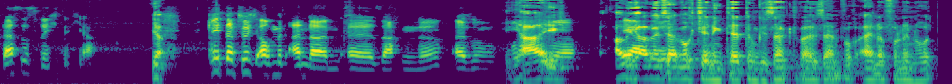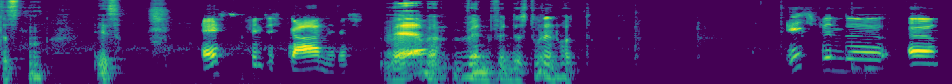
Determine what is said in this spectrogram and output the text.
Das ist richtig, ja. Ja. Geht natürlich auch mit anderen äh, Sachen, ne? Also. Ja, ich, aber ich habe jetzt einfach Channing Tatum gesagt, weil es einfach einer von den hottesten ist. Echt? Finde ich gar nicht. Wer, wen findest du denn hot? Ich finde ähm,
